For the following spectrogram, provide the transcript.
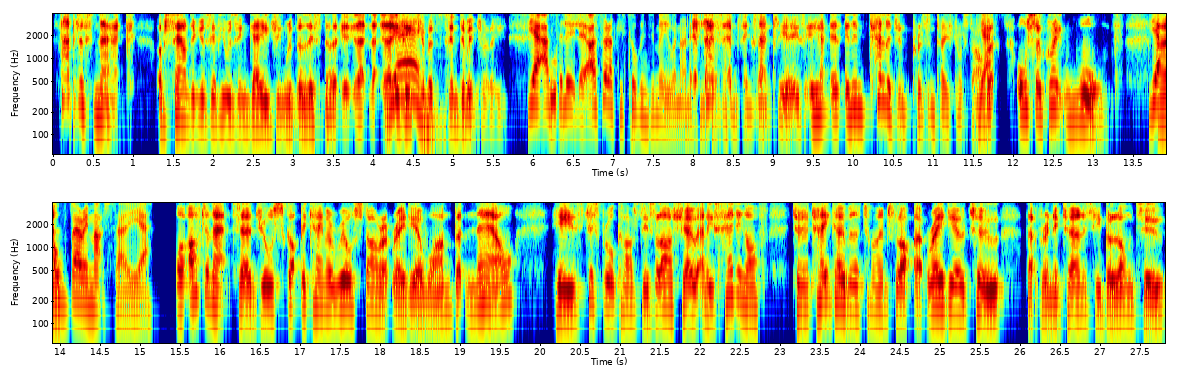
fabulous knack of sounding as if he was engaging with the listener. That, that- that is each of us individually. Yeah, absolutely. I feel like he's talking to me when I listen That's to him. I think it's great. exactly it. An intelligent presentational style, Yes. but also great warmth. Yeah, And- oh, very much so. Yeah. Well, after that, uh, Jules Scott became a real star at Radio One, but now he's just broadcast his last show and he's heading off to take over the time slot at Radio Two that for an eternity belonged to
